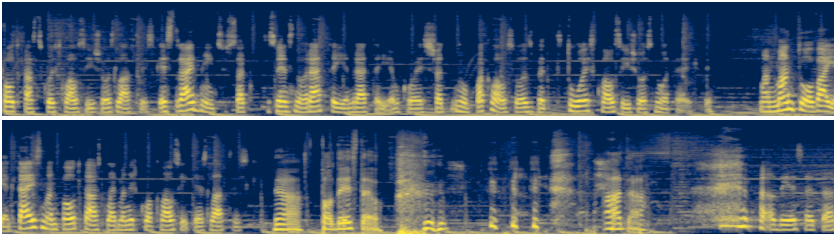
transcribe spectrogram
podkāsts, ko es klausīšos latviešu. Es raidnīcu, saku, tas viens no retajiem, retajiem, ko es šeit nu, paklausos, bet to es klausīšos noteikti. Man, man to vajag. Taisnība man podkāstu, lai man ir ko klausīties latviešu. Jā, paldies tev! Ātrāk! paldies! Atā.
